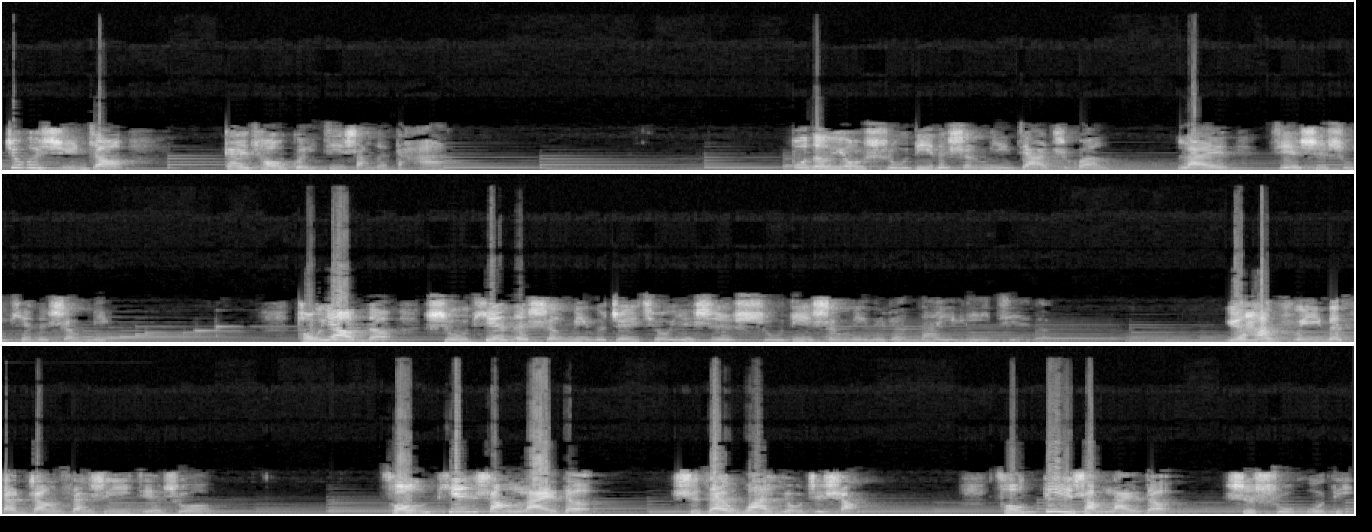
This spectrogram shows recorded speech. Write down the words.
就会寻找该条轨迹上的答案。不能用属地的生命价值观来解释属天的生命。同样的，属天的生命的追求也是属地生命的人难以理解的。约翰福音的三章三十一节说：“从天上来的是在万有之上，从地上来的是属乎地。”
